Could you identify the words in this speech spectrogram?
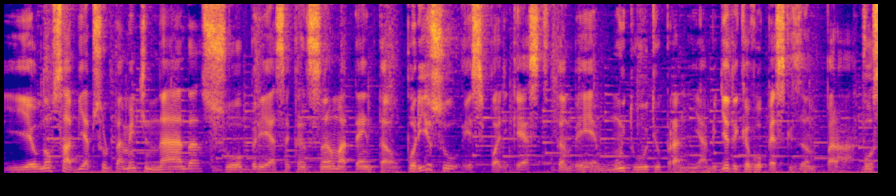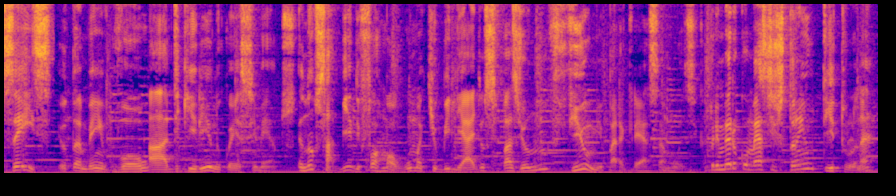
e eu não sabia absolutamente nada sobre essa canção até então. Por isso, esse podcast também é muito útil para mim. À medida que eu vou pesquisando para vocês, eu também vou adquirindo conhecimentos. Eu não sabia de forma alguma que o Billy Idol se baseou num filme para criar essa música. Primeiro começa estranho o título, né?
